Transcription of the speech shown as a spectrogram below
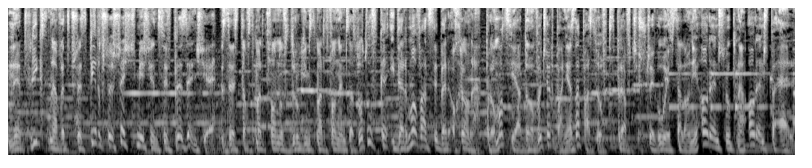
Netflix nawet przez pierwsze sześć miesięcy w prezencie. Zestaw smartfonów z drugim smartfonem za złotówkę i darmowa cyberochrona. Promocja do wyczerpania zapasów. Sprawdź szczegóły w salonie Orange lub na orange.pl.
